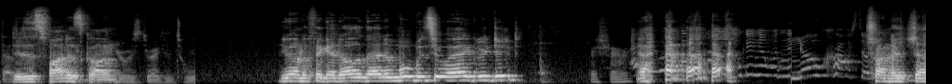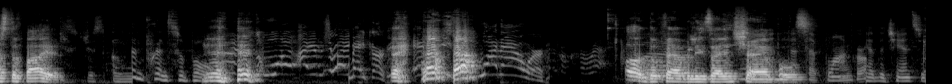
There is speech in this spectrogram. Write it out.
That his father's gone. was directed to You wanna forget all the other moments you were angry, dude? For sure. Hooking up with no crossover. Trying to justify it. Just a principle. Oh, the families are in shambles. that blonde girl had the chance to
